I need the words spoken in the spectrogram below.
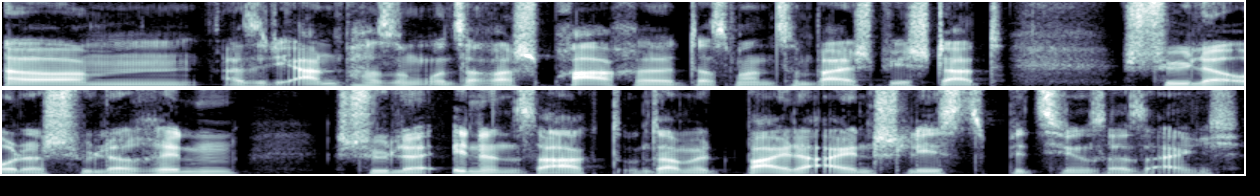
Ähm, also die Anpassung unserer Sprache, dass man zum Beispiel statt Schüler oder Schülerin SchülerInnen sagt und damit beide einschließt, beziehungsweise eigentlich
